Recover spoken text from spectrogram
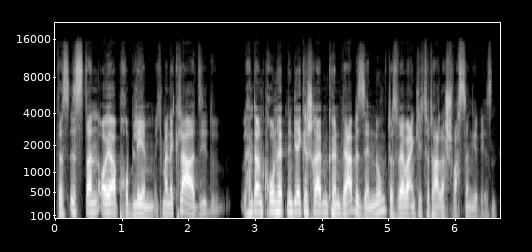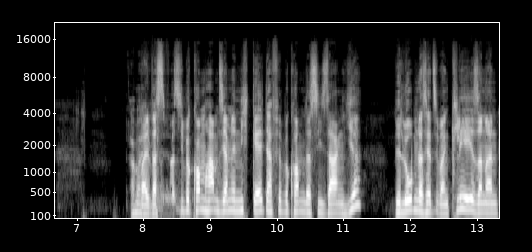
das ist dann euer Problem. Ich meine, klar, die, Hunter und Kron hätten in die Ecke schreiben können, Werbesendung, das wäre aber eigentlich totaler Schwachsinn gewesen. Aber Weil was, was sie bekommen haben, sie haben ja nicht Geld dafür bekommen, dass sie sagen, hier, wir loben das jetzt über einen Klee, sondern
